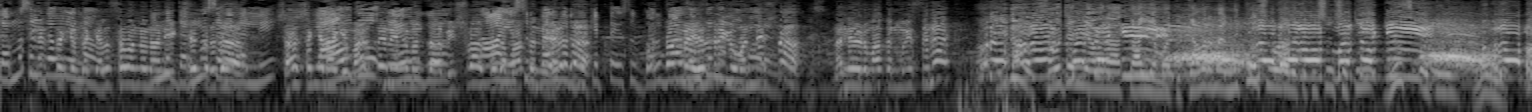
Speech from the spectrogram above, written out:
ತಿಳಿಸ್ತಕ್ಕಂಥ. ಕೆಲಸವನ್ನು ನಾನು ಈ ಕ್ಷೇತ್ರದ ಶಾಸಕನಾಗಿ ಮಾಡ್ತೇನೆ ಎನ್ನುವಂತಹ ವಿಶ್ವಾಸದ ಮಾತನ್ನು ಹೇಳ್ತಾ ಮತ್ತೊಮ್ಮೆ ಅಂತ ಎಲ್ರಿಗೂ ವಂದಿಸ್ತಾ ನನ್ನೆರಡು ಮಾತನ್ನು ಮುಗಿಸ್ತೇನೆ. ಇದು ಸೌಜನ್ಯ ಅವರ ತಾಯಿಯ ಮಾತು. ಕ್ಯಾಮರಾಮ್ಯಾನ್ ನಿಖಿಲ್ ಶಿವಳ ಜೊತೆ ಕೃಷ್ಣ ಶೆಟ್ಟಿ ನ್ಯೂಸ್ ಏಟೀನ್ ಮಂಗಳೂರು.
